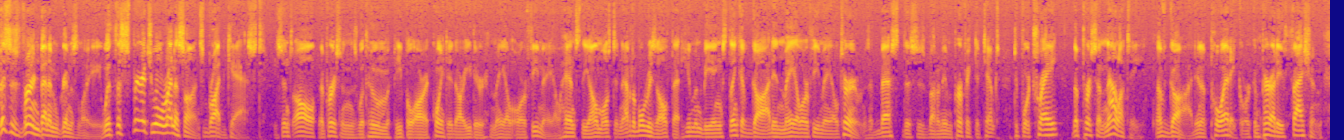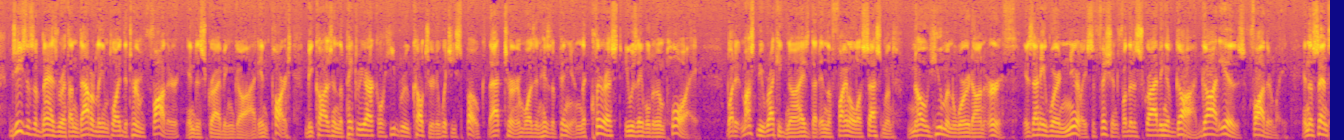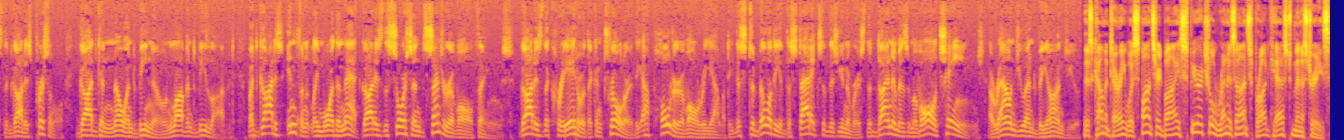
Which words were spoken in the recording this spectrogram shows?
This is Vern Benham Grimsley with the Spiritual Renaissance broadcast. Since all the persons with whom people are acquainted are either male or female, hence the almost inevitable result that human beings think of God in male or female terms. At best, this is but an imperfect attempt to portray the personality of God in a poetic or comparative fashion. Jesus of Nazareth undoubtedly employed the term Father in describing God, in part because in the patriarchal Hebrew culture to which he spoke, that term was, in his opinion, the clearest he was able to employ. But it must be recognized that in the final assessment, no human word on earth is anywhere nearly sufficient for the describing of God. God is fatherly, in the sense that God is personal. God can know and be known, love and be loved. But God is infinitely more than that. God is the source and center of all things. God is the creator, the controller, the upholder of all reality, the stability of the statics of this universe, the dynamism of all change around you and beyond you. This commentary was sponsored by Spiritual Renaissance Broadcast Ministries.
